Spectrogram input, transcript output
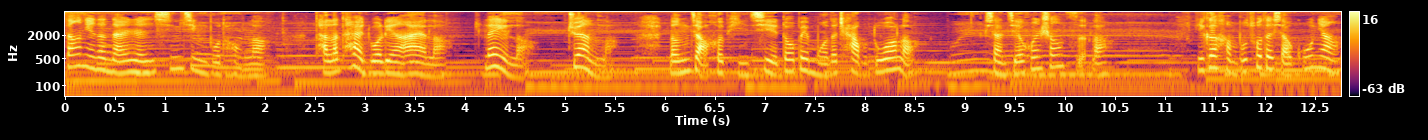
当年的男人心境不同了，谈了太多恋爱了，累了，倦了。棱角和脾气都被磨得差不多了，想结婚生子了。一个很不错的小姑娘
